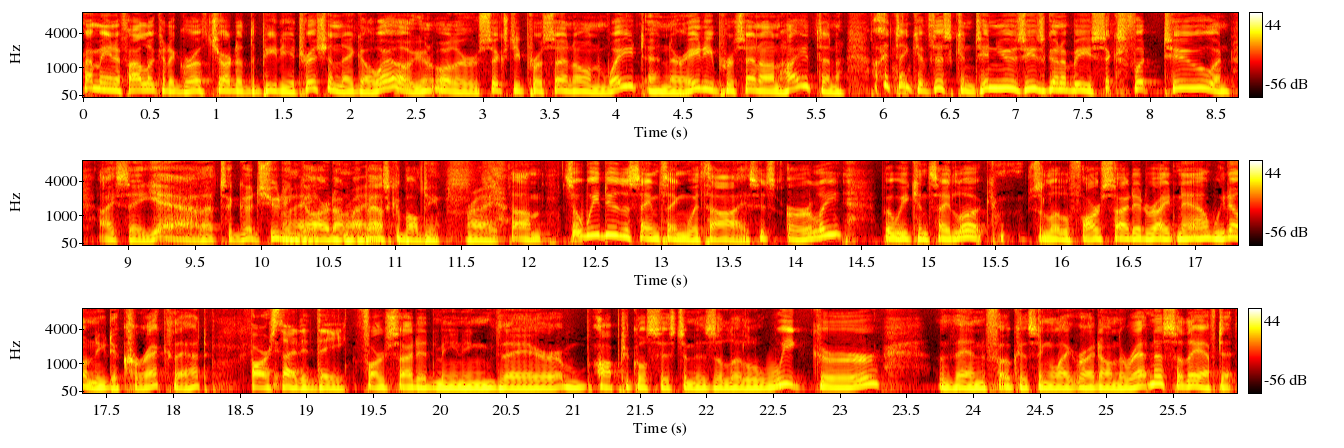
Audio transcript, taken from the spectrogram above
I mean, if I look at a growth chart at the pediatrician, they go, well, you know, they're 60% on weight and they're 80% on height. And I think if this continues, he's going to be six foot two. And I say, yeah, that's a good shooting Right, guard on my basketball team. Right. Um, so we do the same thing with eyes. It's early, but we can say, look, it's a little farsighted right now. We don't need to correct that. Farsighted they. Farsighted meaning their optical system is a little weaker than focusing light right on the retina, so they have to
